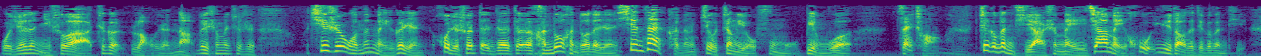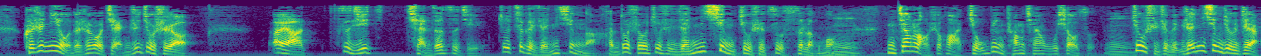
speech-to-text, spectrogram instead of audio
我觉得你说啊，这个老人呐，为什么就是，其实我们每个人，或者说的的的很多很多的人，现在可能就正有父母病卧。在床这个问题啊，是每家每户遇到的这个问题。可是你有的时候简直就是要，哎呀，自己谴责自己。就这个人性啊，很多时候就是人性就是自私冷漠。嗯，你讲老实话，久病床前无孝子。嗯，就是这个人性就是这样。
